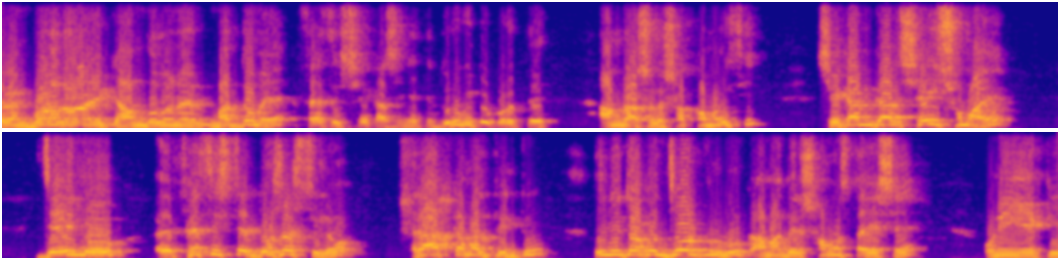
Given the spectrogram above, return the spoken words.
এবং বড় ধরনের একটি আন্দোলনের মাধ্যমে ফ্যাসিস্ট শেখ হাসিনাকে দূরীভূত করতে আমরা আসলে সক্ষম হয়েছি। সেখানকার সেই সময়ে যেই লোক ফ্যাসিস্টের দোষর ছিল রাত কামাল পিন্টু, তিনি তখন জোরপূর্বক আমাদের সংস্থায় এসে উনি একটি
